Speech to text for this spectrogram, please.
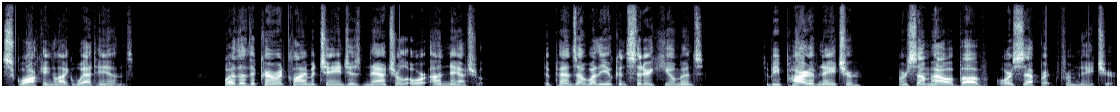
squawking like wet hens. Whether the current climate change is natural or unnatural depends on whether you consider humans to be part of nature or somehow above or separate from nature.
